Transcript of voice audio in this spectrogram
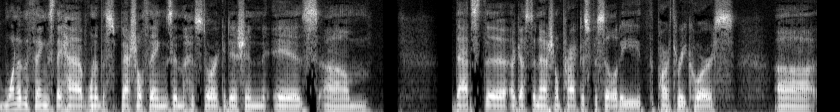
one of the things they have, one of the special things in the historic edition is um, that's the Augusta National Practice Facility, the par three course. Uh,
